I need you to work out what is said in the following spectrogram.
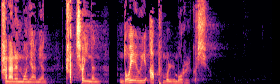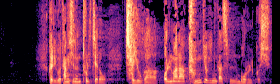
하나는 뭐냐면 갇혀있는 노예의 아픔을 모를 것이오. 그리고 당신은 둘째로 자유가 얼마나 감격인 것을 모를 것이오.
